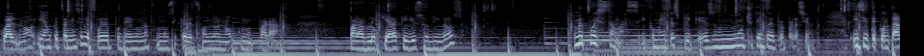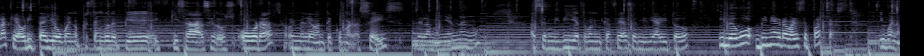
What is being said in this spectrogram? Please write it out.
cual, ¿no? Y aunque también se le puede poner una música de fondo, ¿no? Como para, para bloquear aquellos sonidos, me cuesta más. Y como ya te expliqué, es mucho tiempo de preparación. Y si te contara que ahorita yo, bueno, pues tengo de pie quizá hace dos horas, hoy me levanté como a las seis de la mañana, ¿no? hacer mi día, tomar mi café, hacer mi diario y todo. Y luego vine a grabar este podcast. Y bueno,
